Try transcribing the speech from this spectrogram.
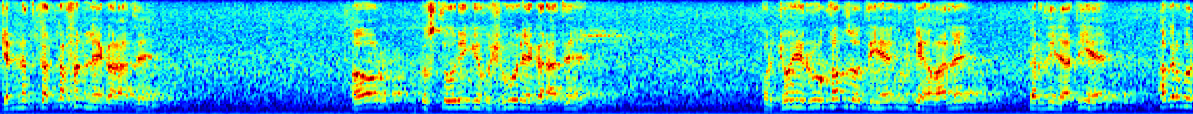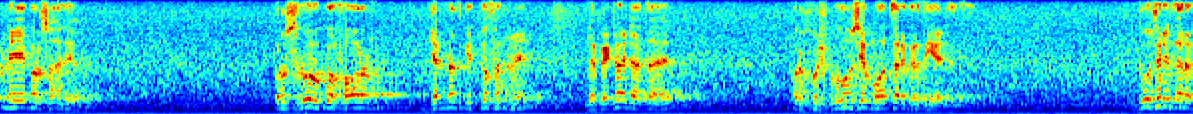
جنت کا کفن لے کر آتے ہیں اور کستوری کی خوشبو لے کر آتے ہیں اور جو ہی روح قبض ہوتی ہے، ان کے حوالے کر دی جاتی ہے، اگر وہ نیک اور سالے ہو اور اس روح کو فوراً جنت کے کفن میں لپیٹا جاتا ہے اور خوشبوؤں سے معطر کر دیا جاتا ہے۔ دوسری طرف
